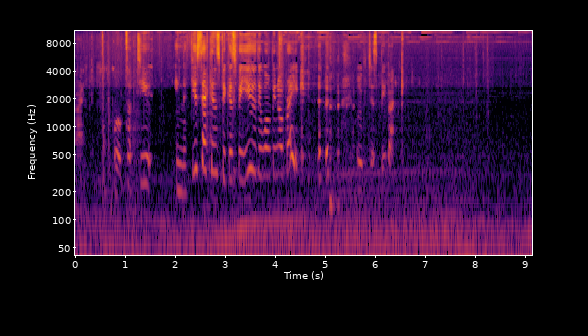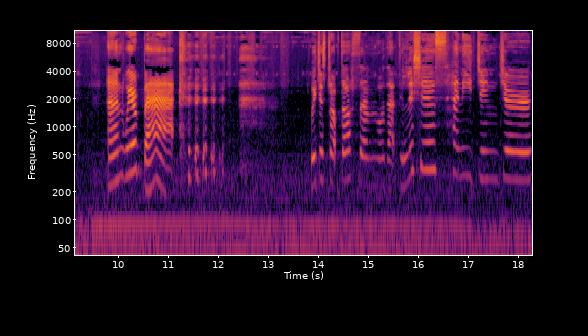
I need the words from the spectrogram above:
All right, we'll talk to you in a few seconds because for you there won't be no break. we'll just be back. And we're back. we just dropped off some of that delicious honey ginger,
